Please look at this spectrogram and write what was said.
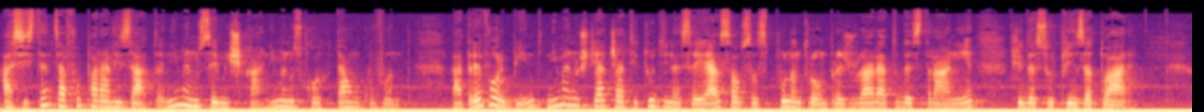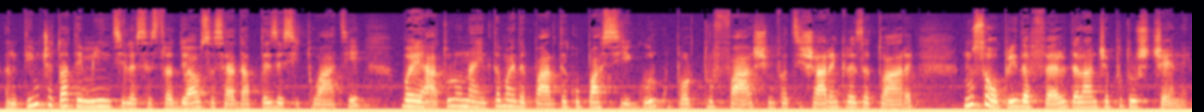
Asistența a fost paralizată, nimeni nu se mișca, nimeni nu scotea un cuvânt. La drept vorbind, nimeni nu știa ce atitudine să ia sau să spună într-o împrejurare atât de stranie și de surprinzătoare. În timp ce toate mințile se străduiau să se adapteze situației, băiatul înaintă mai departe cu pas sigur, cu port trufaș și înfățișare încrezătoare, nu s-a oprit de fel de la începutul scenei.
